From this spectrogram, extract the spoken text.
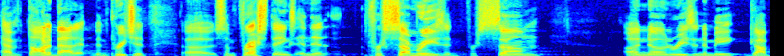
haven't thought about it, been preaching uh, some fresh things. And then for some reason, for some unknown reason to me, God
